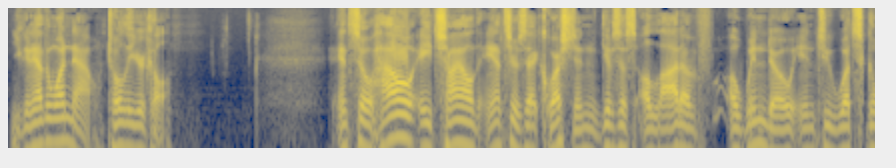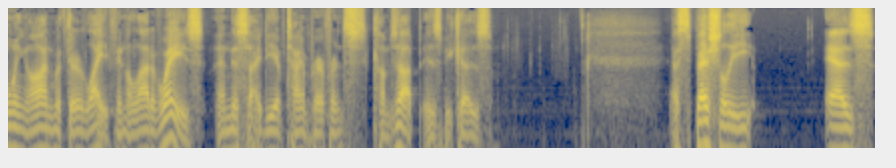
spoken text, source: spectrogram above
You can have the one now. Totally your call. And so, how a child answers that question gives us a lot of a window into what's going on with their life in a lot of ways. And this idea of time preference comes up is because, especially as,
